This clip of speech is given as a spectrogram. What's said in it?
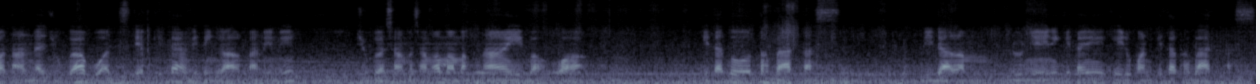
sebuah tanda juga buat setiap kita yang ditinggalkan ini juga sama-sama memaknai bahwa kita tuh terbatas. Di dalam dunia ini kita ini kehidupan kita terbatas.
